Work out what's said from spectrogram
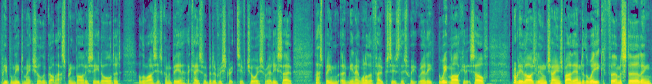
people need to make sure they've got that spring barley seed ordered. Otherwise, it's going to be a, a case of a bit of restrictive choice, really. So that's been, uh, you know, one of the focuses this week, really. The wheat market itself, probably largely unchanged by the end of the week. Firmer sterling,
